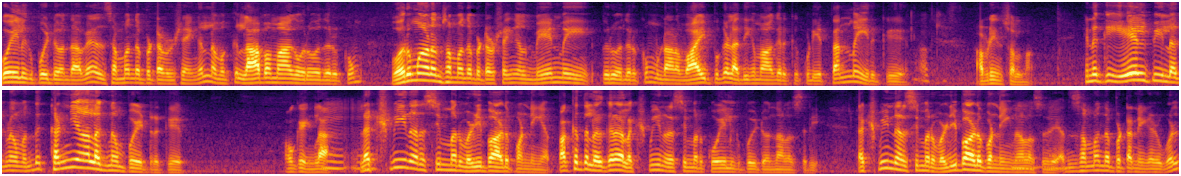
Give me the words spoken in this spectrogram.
கோயிலுக்கு போயிட்டு வந்தாவே அது சம்பந்தப்பட்ட விஷயங்கள் நமக்கு லாபமாக வருவதற்கும் வருமானம் சம்பந்தப்பட்ட விஷயங்கள் மேன்மை பெறுவதற்கும் உண்டான வாய்ப்புகள் அதிகமாக இருக்கக்கூடிய தன்மை இருக்கு. ஓகே அப்படின்னு சொல்லலாம். எனக்கு ஏஎல்பி லக்னம் வந்து கன்னியா லக்னம் போயிட்டு இருக்கு ஓகேங்களா லக்ஷ்மி நரசிம்மர் வழிபாடு பண்ணீங்க. பக்கத்தில் இருக்கிற லக்ஷ்மி நரசிம்மர் கோயிலுக்கு போயிட்டு வந்தாலும் சரி லக்ஷ்மி நரசிம்மர் வழிபாடு பண்ணீங்கனாலும் சரி அது சம்பந்தப்பட்ட நிகழ்வுகள்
